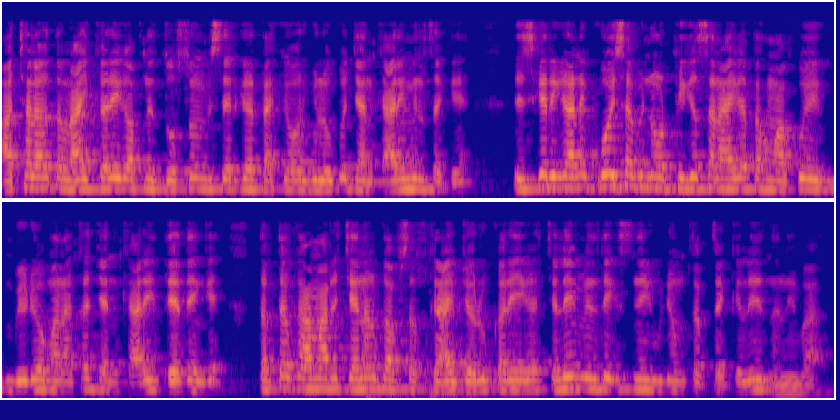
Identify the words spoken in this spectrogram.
अच्छा लगा तो लाइक करेगा अपने दोस्तों में भी शेयर करें ताकि और भी लोगों को जानकारी मिल सके। इसके रिगार्डिंग कोई सा भी नोटिफिकेशन आएगा तो हम आपको एक वीडियो बनाकर जानकारी दे देंगे। तब तक हमारे चैनल को आप सब्सक्राइब ज़रूर करिएगा। चलिए मिलते हैं किसी वीडियो में। तब तक के लिए धन्यवाद।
